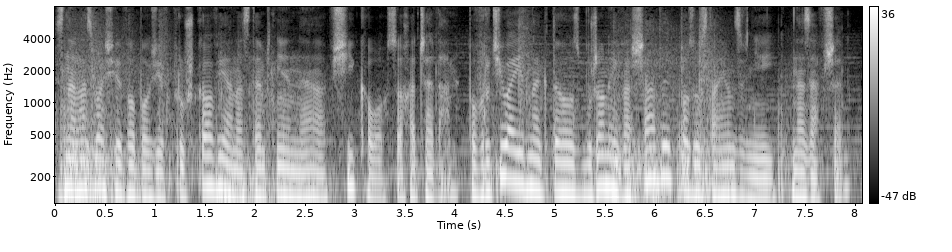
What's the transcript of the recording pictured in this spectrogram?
znalazła się w obozie w Pruszkowie, a następnie na wsi koło Sochaczewa. Powróciła jednak do zburzonej Warszawy, pozostając w niej na zawsze.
